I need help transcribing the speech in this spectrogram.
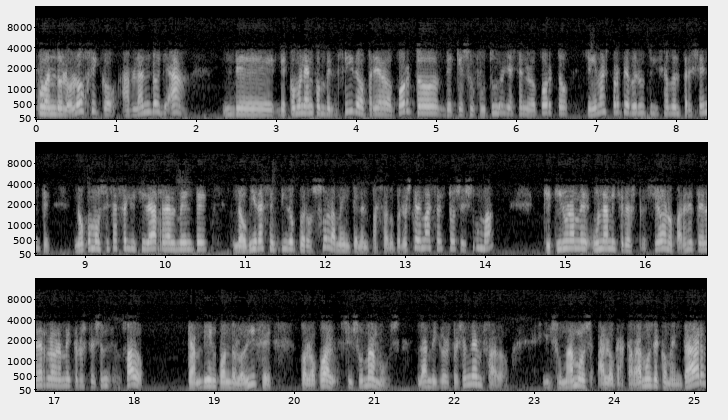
Cuando lo lógico, hablando ya de, cómo le han convencido para ir al aeropuerto, de que su futuro ya está en el aeropuerto, sería más propio haber utilizado el presente, no como si esa felicidad realmente la hubiera sentido, pero solamente en el pasado. Pero es que además a esto se suma que tiene una, una microexpresión, o parece tenerla una microexpresión de enfado, también cuando lo dice. Con lo cual, si sumamos la microexpresión de enfado y sumamos a lo que acabamos de comentar,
